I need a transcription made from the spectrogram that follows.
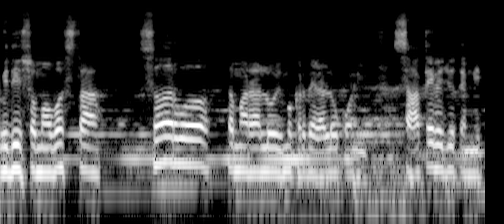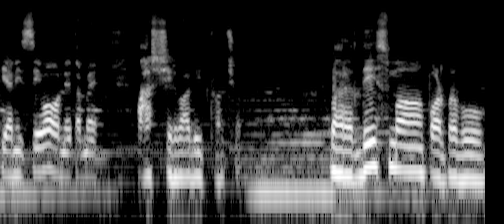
વિદેશોમાં વસતા સર્વ તમારા લોહીમાં કરદેલા લોકોની સાથે રહેજો, તેમની ત્યાંની સેવાઓને તમે આશીર્વાદિત કરજો. ભારત દેશમાં પણ પ્રભુ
